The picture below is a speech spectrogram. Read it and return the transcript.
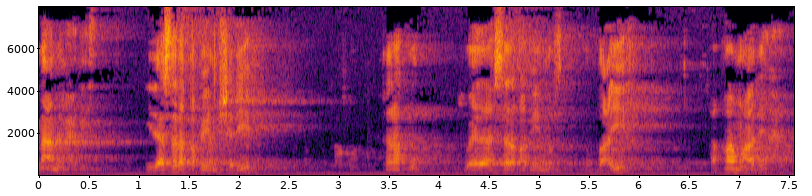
معنى الحديث. إذا سرق فيهم الشريف تركوه وإذا سرق فيهم الضعيف أقاموا عليه الحد.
